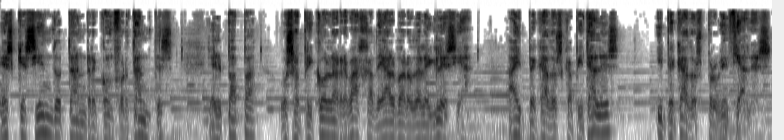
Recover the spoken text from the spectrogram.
es que siendo tan reconfortantes, el Papa os aplicó la rebaja de Álvaro de la Iglesia. Hay pecados capitales y pecados provinciales.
